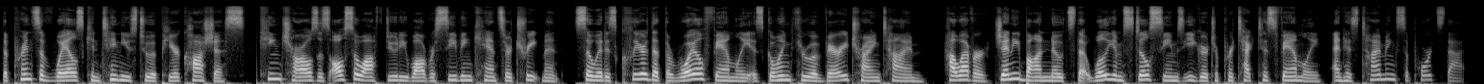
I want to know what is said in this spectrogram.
the Prince of Wales continues to appear cautious. King Charles is also off duty while receiving cancer treatment, so it is clear that the royal family is going through a very trying time. However, Jennie Bond notes that William still seems eager to protect his family, and his timing supports that.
